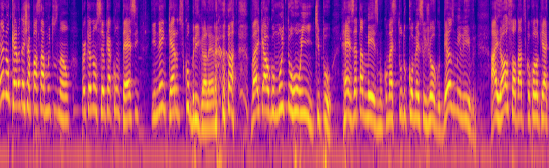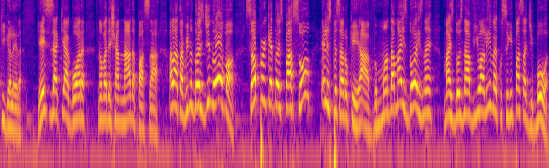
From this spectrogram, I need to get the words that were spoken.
Eu não quero deixar passar muitos não, porque eu não sei o que acontece e nem quero descobrir, galera. Vai que é algo muito ruim, tipo, reseta mesmo, começa tudo começo o jogo, Deus me livre. Aí, ó os soldados que eu coloquei aqui, galera. Esses aqui agora não vai deixar nada passar. Olha lá, tá vindo dois de novo, ó. Só porque dois passou, eles pensaram o quê? Ah, vamos mandar mais dois, né? Mais dois navios ali, vai conseguir passar de boa.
